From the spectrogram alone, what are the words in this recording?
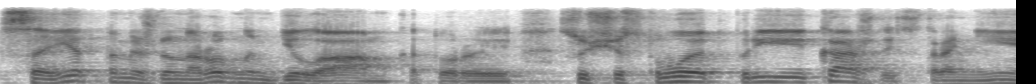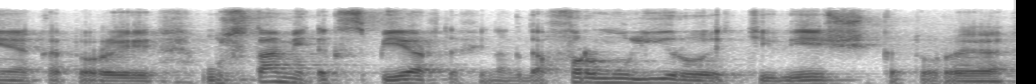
совет по международным делам, который существует при каждой стране, который устами экспертов иногда формулирует те вещи, которые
